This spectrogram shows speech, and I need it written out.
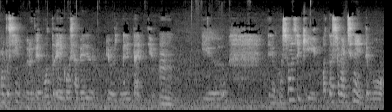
本当シンプルでもっと英語を喋れるようになりたいっていう。うん。理由。で、まあ、正直私は1年いても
